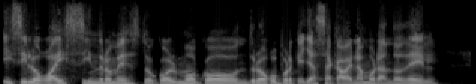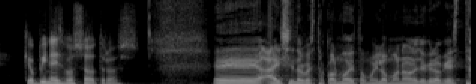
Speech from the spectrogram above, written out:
y si luego hay síndrome de Estocolmo con Drogo porque ya se acaba enamorando de él. ¿Qué opináis vosotros? Eh, hay síndrome de Estocolmo de tomo y lomo, ¿no? Yo creo que esto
